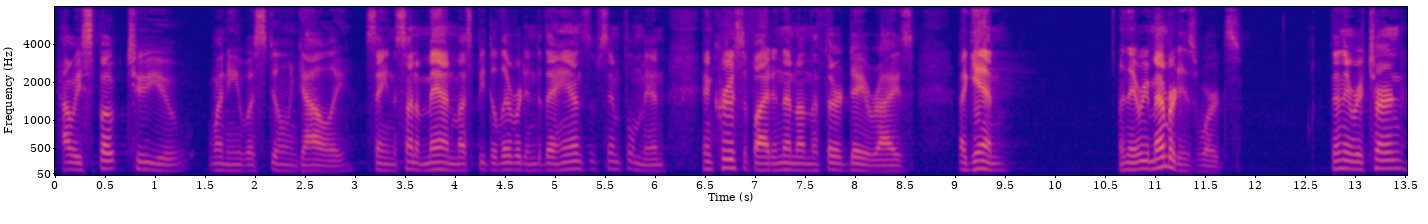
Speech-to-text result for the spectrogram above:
how he spoke to you when he was still in Galilee, saying, The Son of Man must be delivered into the hands of sinful men and crucified, and then on the third day rise again. And they remembered his words. Then they returned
